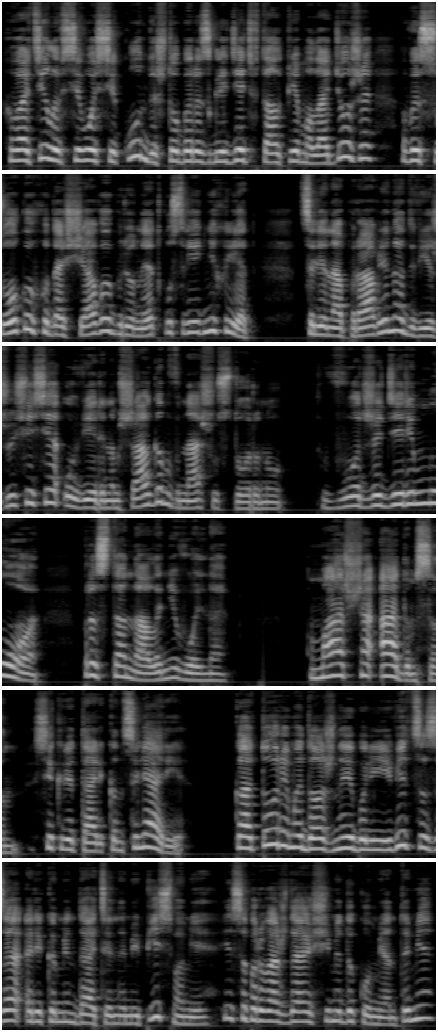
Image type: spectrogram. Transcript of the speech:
Хватило всего секунды, чтобы разглядеть в толпе молодежи высокую худощавую брюнетку средних лет, целенаправленно движущуюся уверенным шагом в нашу сторону. «Вот же дерьмо!» — простонала невольно. Марша Адамсон, секретарь канцелярии которой мы должны были явиться за рекомендательными письмами и сопровождающими документами,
